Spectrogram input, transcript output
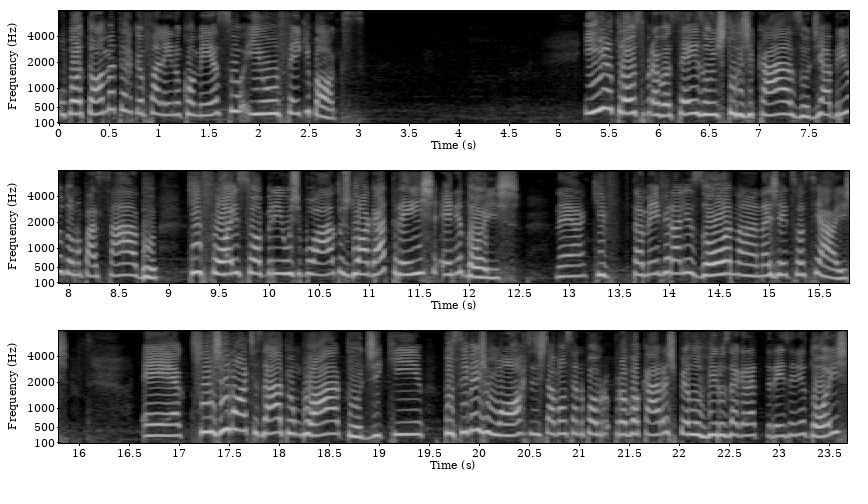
o botometer, que eu falei no começo, e o fake box. E eu trouxe para vocês um estudo de caso de abril do ano passado, que foi sobre os boatos do H3N2, né, que também viralizou na, nas redes sociais. É, surgiu no WhatsApp um boato de que possíveis mortes estavam sendo provocadas pelo vírus H3N2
